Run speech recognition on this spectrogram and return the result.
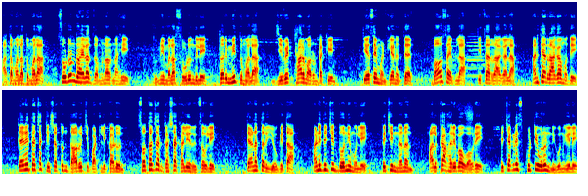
आता मला तुम्हाला सोडून राहायला जमणार नाही. तुम्ही मला सोडून दिले तर मी तुम्हाला जिवेत ठार मारून टाकीन. ते असे म्हटल्यानंतर भाऊसाहेबला तिचा राग आला आणि त्या रागामध्ये त्याने त्याच्या खिशातून दारूची बाटली काढून स्वतःच्या घशाखाली रिचवली. त्यानंतर योगिता आणि तिची दोन्ही मुले तिची ननंद अलका हरिभाऊ वावरे हिच्याकडे स्कूटीवरून निघून गेले.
